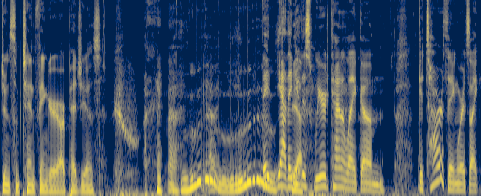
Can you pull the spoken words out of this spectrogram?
doing some ten finger arpeggios. they yeah they do Yeah. this weird kind of like um guitar thing where it's like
